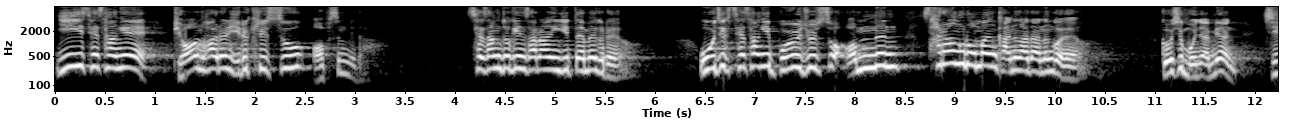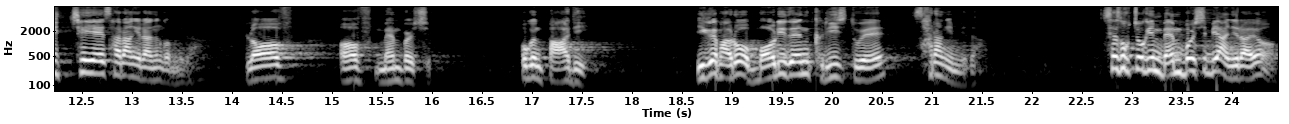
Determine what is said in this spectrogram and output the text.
이 세상에 변화를 일으킬 수 없습니다. 세상적인 사랑이기 때문에 그래요. 오직 세상이 보여줄 수 없는 사랑으로만 가능하다는 거예요. 그것이 뭐냐면 지체의 사랑이라는 겁니다. Love of membership 혹은 body. 이게 바로 머리 된 그리스도의 사랑입니다. 세속적인 멤버십이 아니라요.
